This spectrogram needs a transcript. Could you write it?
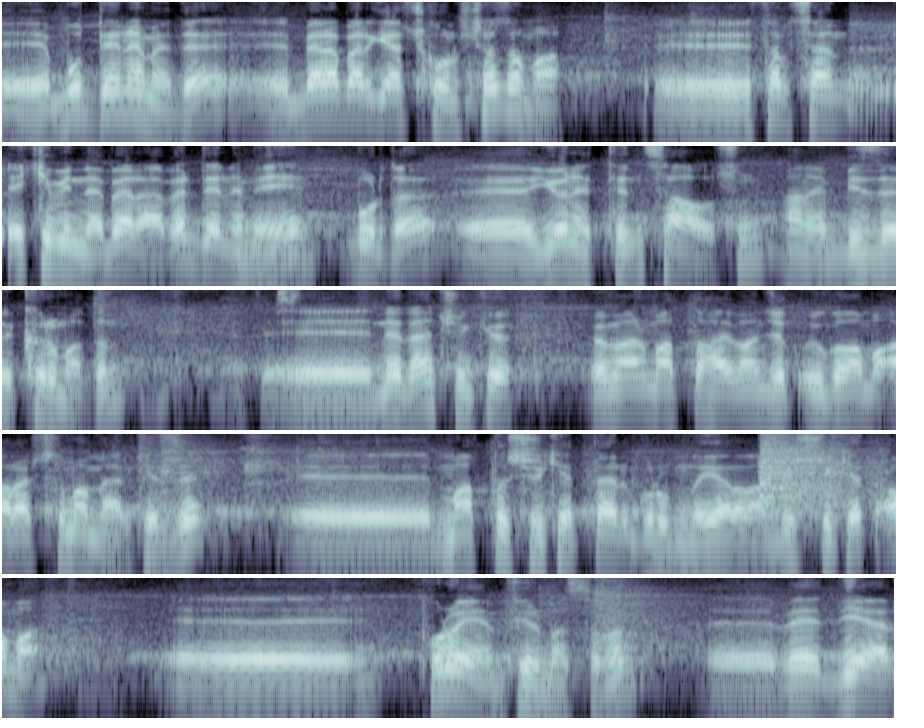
E, bu denemede e, beraber gerçi konuşacağız ama e, tabii sen ekibinle beraber denemeyi burada e, yönettin sağ olsun. Hani bizleri kırmadın. E, neden? Çünkü Ömer Matlı Hayvancılık Uygulama Araştırma Merkezi e, Matlı Şirketler grubunda yer alan bir şirket ama e, Proyem firmasının e, ve diğer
